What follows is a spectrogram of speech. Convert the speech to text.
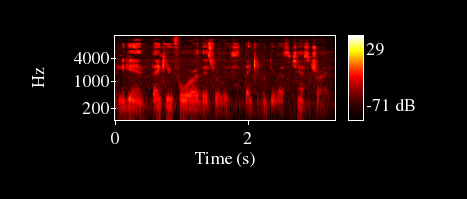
And again, thank you for this release. Thank you for giving us a chance to try it.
